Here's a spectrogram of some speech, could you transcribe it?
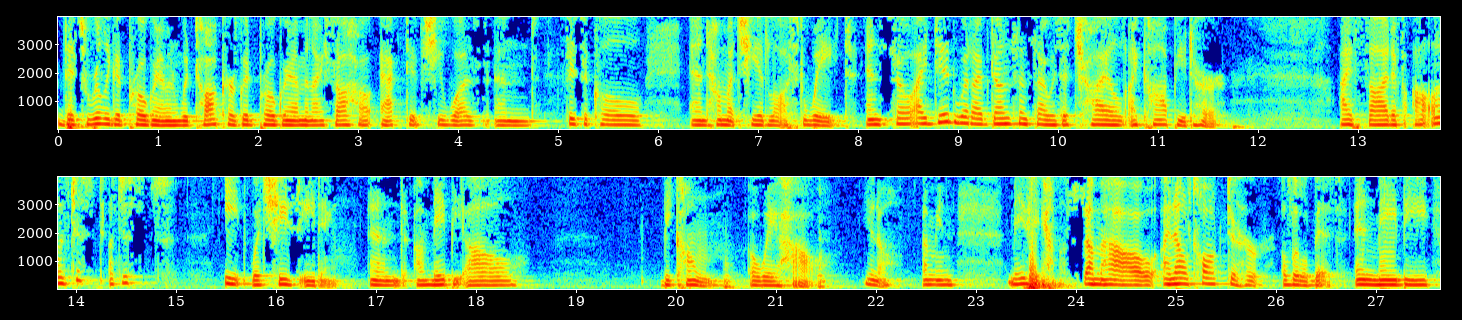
this really good program and would talk her good program. And I saw how active she was and physical and how much she had lost weight. And so I did what I've done since I was a child. I copied her. I thought if I'll, I'll just I'll just eat what she's eating, and uh, maybe I'll become OA HOW. You know, I mean, maybe somehow, and I'll talk to her a little bit, and maybe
